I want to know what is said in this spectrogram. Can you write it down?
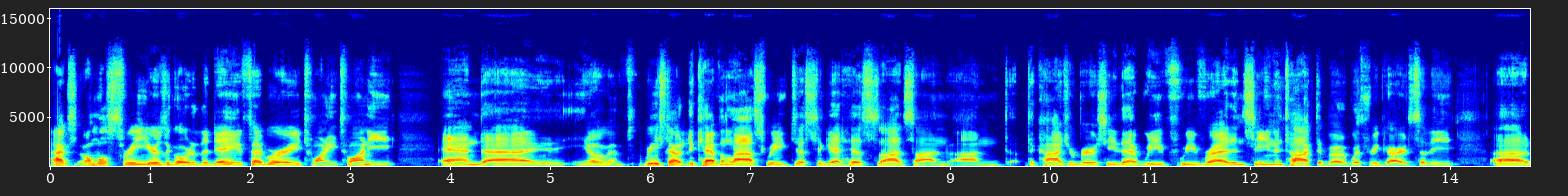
actually almost three years ago to the day, February 2020 and uh, you know reached out to Kevin last week just to get his thoughts on on the controversy that we've we've read and seen and talked about with regards to the uh,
